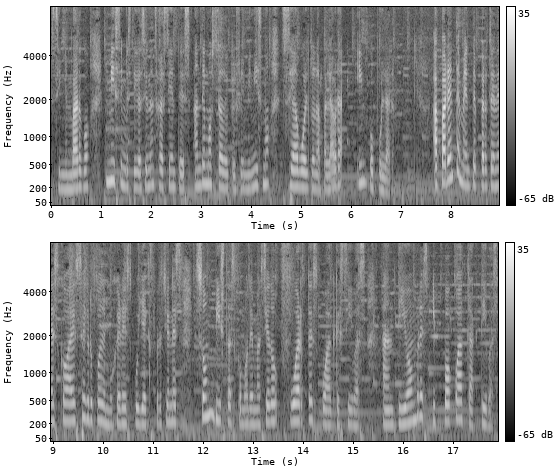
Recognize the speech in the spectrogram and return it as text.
Sin embargo, mis investigaciones recientes han demostrado que el feminismo se ha vuelto una palabra impopular. Aparentemente pertenezco a ese grupo de mujeres cuyas expresiones son vistas como demasiado fuertes o agresivas, antihombres y poco atractivas,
